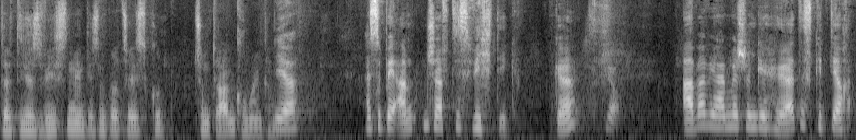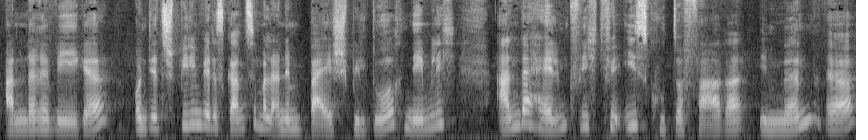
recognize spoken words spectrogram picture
dass dieses Wissen in diesem Prozess gut zum Tragen kommen kann. Ja, also Beamtenschaft ist wichtig. Gell? Ja. Aber wir haben ja schon gehört, es gibt ja auch andere Wege. Und jetzt spielen wir das Ganze mal an einem Beispiel durch, nämlich an der Helmpflicht für E-Scooter-FahrerInnen. Ja.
